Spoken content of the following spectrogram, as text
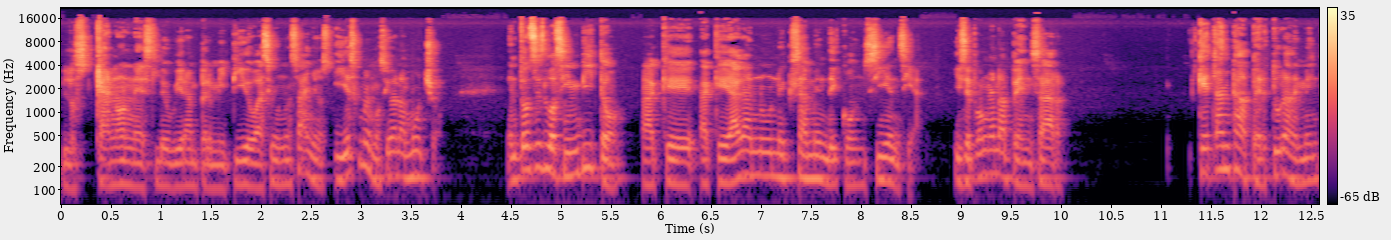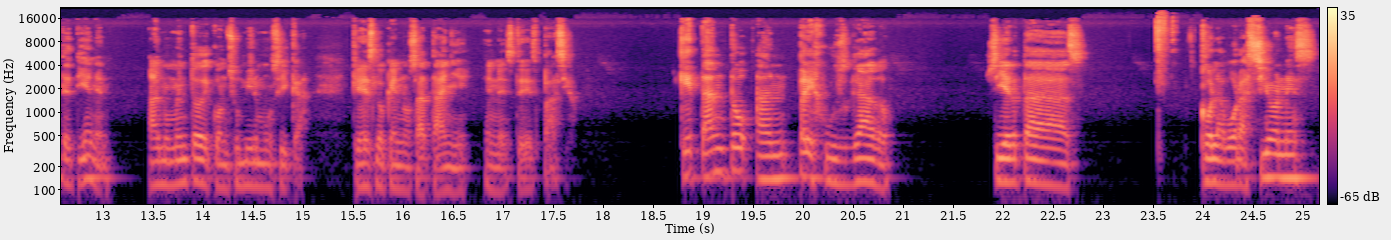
los cánones le hubieran permitido hace unos años. Y eso me emociona mucho. Entonces los invito a que, a que hagan un examen de conciencia y se pongan a pensar qué tanta apertura de mente tienen al momento de consumir música, que es lo que nos atañe en este espacio. ¿Qué tanto han prejuzgado ciertas colaboraciones,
